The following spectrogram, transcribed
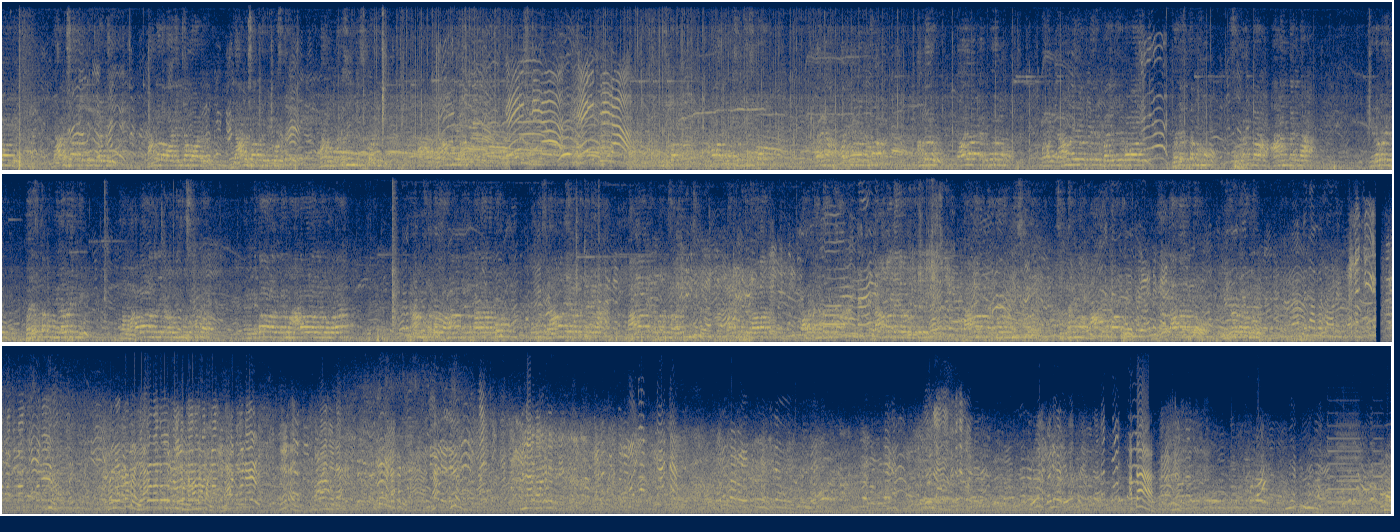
వాళ్ళు యాగశాల దగ్గరికి మంగళ వాదించే వాళ్ళు యాగశాల దగ్గరికి వస్తే మనం మనిషిని తీసుకొని అందరూ కాయా కర్పూరము మన గ్రామదేవుడి దగ్గరికి బయలుదేరిపోవాలి ధ్వజస్తంభము ఆనందంగా నిలబడి ధ్వజస్తంభం నిలబడింది. మగవాళ్ళందరూ ఇక్కడ ఉండి చూసుకుంటారు మిగతా వాళ్ళందరూ ఆడవాళ్ళందరూ కూడా గ్రామస్తులతో సహా పాటు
